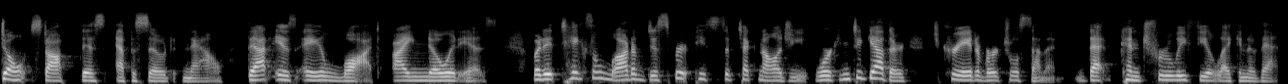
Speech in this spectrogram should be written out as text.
don't stop this episode now. That is a lot. I know it is. But it takes a lot of disparate pieces of technology working together to create a virtual summit that can truly feel like an event.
